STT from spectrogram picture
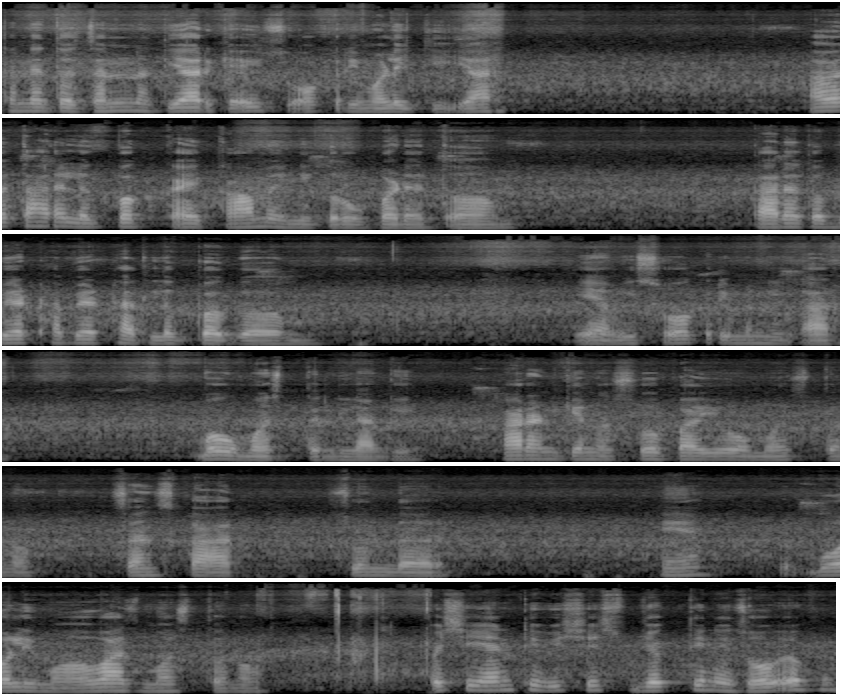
તને તો જન્નત યાર કેવી છોકરી મળી ગઈ યાર. હવે તારે લગભગ કાંઈ કામે નહીં કરવું પડે તો. તારે તો બેઠા બેઠા જ લગભગ એ એ છોકરી મને યાર બહુ મસ્ત લાગી. કારણ કે એનો સ્વભાવ એવો મસ્તનો, સંસ્કાર, સુંદર હે? બોલીમાં અવાજ મસ્તનો પછી એનાથી વિશેષ વ્યક્તિને જોવે હું?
